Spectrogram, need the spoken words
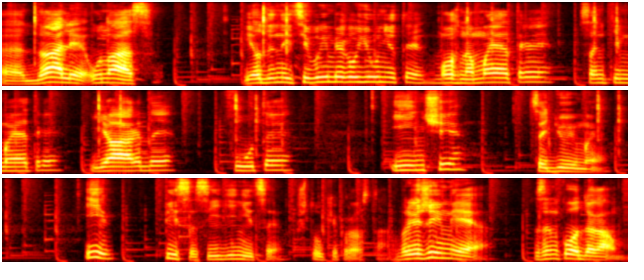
Е, Далі у нас і одиниці виміру юніти. Можна метри, сантиметри, ярди, фути, інші це дюйми. І pieces, єдиниці штуки просто. В режимі з енкодером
